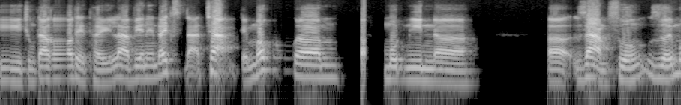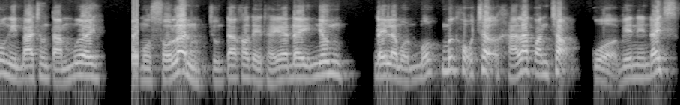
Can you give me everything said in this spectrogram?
Thì chúng ta có thể thấy là VN Index đã chạm cái mốc um, 1000 uh, uh, giảm xuống dưới 1380 một số lần. Chúng ta có thể thấy ở đây nhưng đây là một mức, mức hỗ trợ khá là quan trọng của VN Index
